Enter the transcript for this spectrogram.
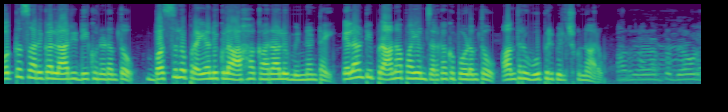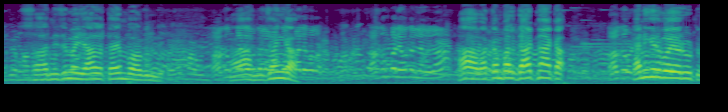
ఒక్కసారిగా లారీ ఢీకొనడంతో బస్సులో ప్రయాణికుల ఆహాకారాలు మిన్నంటాయి. ఎలాంటి ప్రాణాపాయం జరగకపోవడంతో అందరూ ఊపిరి పీల్చుకున్నారు. సార్ నిజమే ఇవాళ టైం బాగుంది. నిజంగా. ఆ, వగ్గంపల్లి దాటినాక కనిగిరి పోయే రూటు.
